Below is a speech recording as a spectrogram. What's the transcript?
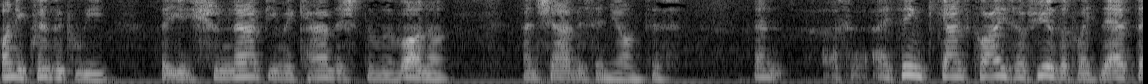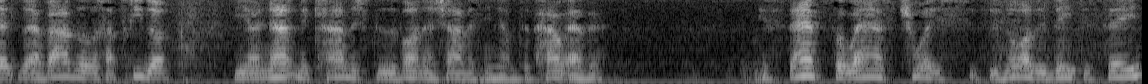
unequivocally that you should not be Mekadesh the Levana and Shabbos and Yom Tif. And I think klar ist auf like that, that Avada Lechatchila, we are not Mekadesh the Levana and Shabbos and Yom Tif. However, if that's the last choice, if there's no other day to say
